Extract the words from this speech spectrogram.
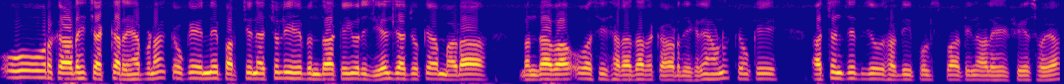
ਉਹ ਰਿਕਾਰਡ ਅਸੀਂ ਚੈੱਕ ਕਰ ਰਹੇ ਹਾਂ ਆਪਣਾ ਕਿਉਂਕਿ ਇੰਨੇ ਪਰਚੇ ਨੈਚੁਰਲੀ ਇਹ ਬੰਦਾ ਕਈ ਵਾਰੀ ਜੇਲ੍ਹ ਜਾ ਚੁੱਕਿਆ ਮਾੜਾ ਬੰਦਾ ਵਾ ਉਹ ਅਸੀਂ ਸਾਰਾ ਦਾ ਰਿਕਾਰਡ ਦੇਖ ਰਹੇ ਹਾਂ ਹੁਣ ਕਿਉਂਕਿ ਅਚਨਚੇਤ ਜੋ ਸਾਡੀ ਪੁਲਿਸ ਪਾਰਟੀ ਨਾਲ ਇਹ ਫੇਸ ਹੋਇਆ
